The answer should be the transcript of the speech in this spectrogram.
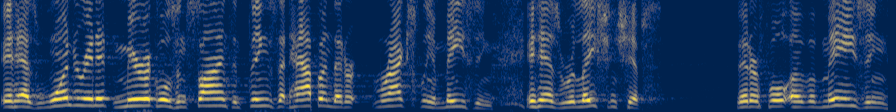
It has wonder in it, miracles and signs and things that happen that are miraculously amazing. It has relationships that are full of amazing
